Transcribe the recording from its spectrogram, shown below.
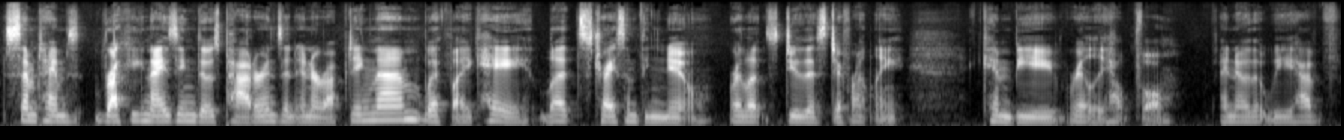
Sometimes recognizing those patterns and interrupting them with like hey let's try something new or let's do this differently can be really helpful. I know that we have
